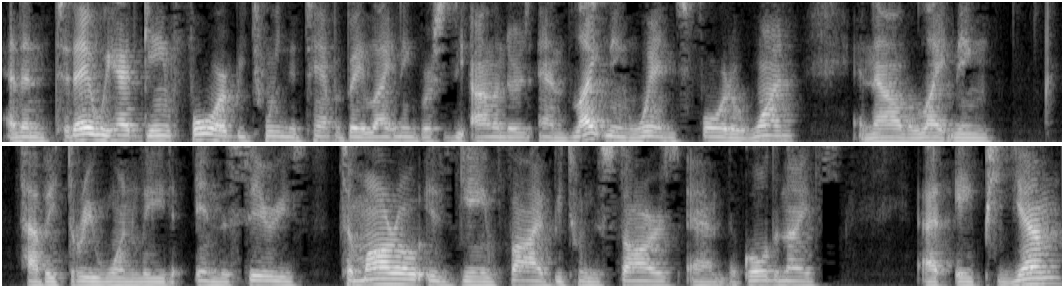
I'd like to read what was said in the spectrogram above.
And then today we had game four between the Tampa Bay Lightning versus the Islanders. And Lightning wins 4 to 1. And now the Lightning have a 3 1 lead in the series. Tomorrow is game five between the Stars and the Golden Knights at 8 p.m.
